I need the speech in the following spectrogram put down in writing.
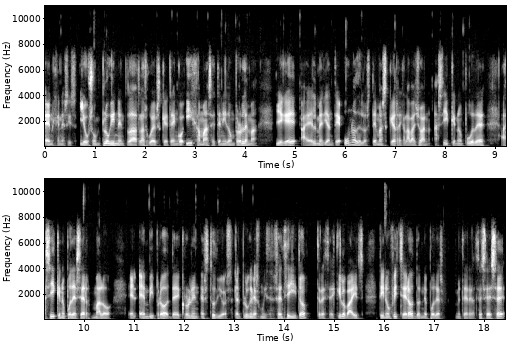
en Genesis. Yo uso un plugin en todas las webs que tengo y jamás he tenido un problema. Llegué a él mediante uno de los temas que regalaba Joan, así que no pude, así que no puede ser malo. El Envy Pro de Crawling Studios. El plugin es muy sencillito, 13 kilobytes, tiene un fichero donde puedes meter el CSS,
